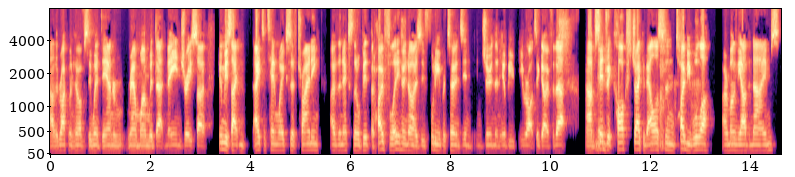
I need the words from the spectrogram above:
Uh, the ruckman who obviously went down in round one with that knee injury, so he'll miss eight, eight to ten weeks of training over the next little bit. But hopefully, who knows if footy returns in, in June, then he'll be right to go for that. Um, Cedric Cox, Jacob Allison, Toby Wooller are among the other names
